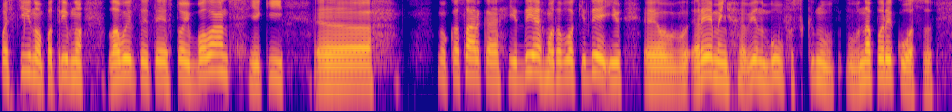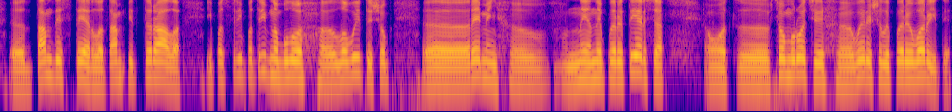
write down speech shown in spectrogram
постійно потрібно ловити той баланс, який ну, косарка йде, мотоблок іде, і е, ремінь він був ну, в- наперекос. Е, там, де стерло, там підтирало. І потрібно було е, ловити, щоб ремінь не, не перетерся. От, в цьому році вирішили переварити.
